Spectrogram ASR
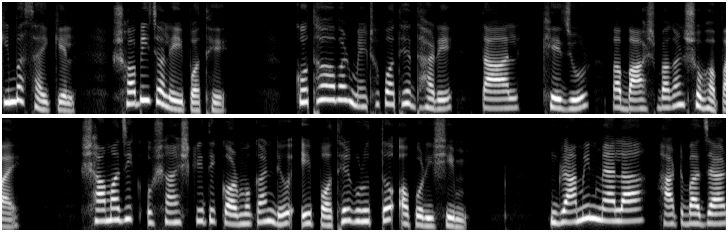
কিংবা সাইকেল, সবই চলে এই পথে। কোথাও আবার মেঠো পথের ধারে তাল, খেজুর বা বাঁশবাগান শোভা পায়। সামাজিক ও সাংস্কৃতিক কর্মকাণ্ডেও এই পথের গুরুত্ব অপরিসীম। গ্রামীণ মেলা, হাটবাজার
